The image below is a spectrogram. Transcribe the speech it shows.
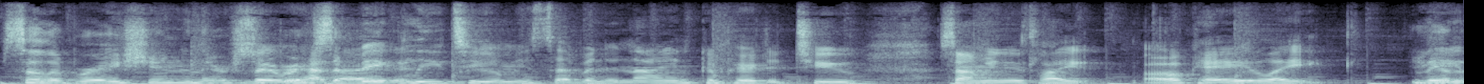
celebration, and they were They super were, had a big lead too. I mean, seven to nine compared to two. So I mean, it's like okay, like You they, they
